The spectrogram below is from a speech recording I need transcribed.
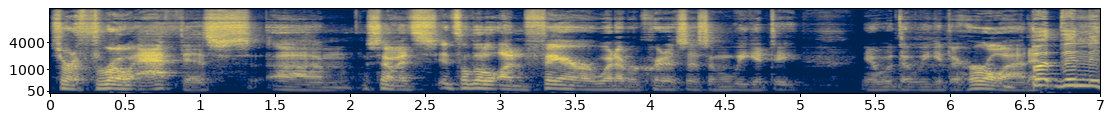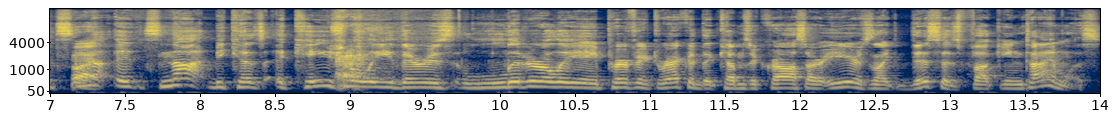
sort of throw at this. Um, so it's it's a little unfair whatever criticism we get to you know that we get to hurl at it. But then it's But- not. It's not because occasionally there is literally a perfect record that comes across our ears, like this is fucking timeless.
